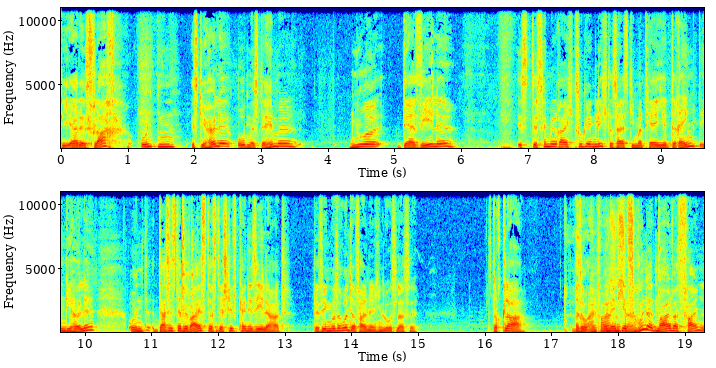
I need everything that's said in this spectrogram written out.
die Erde ist flach, unten ist die Hölle, oben ist der Himmel, nur der Seele ist das Himmelreich zugänglich, das heißt die Materie drängt in die Hölle und das ist der Beweis, dass der Stift keine Seele hat. Deswegen muss er runterfallen, wenn ich ihn loslasse. Ist doch klar. Also so einfach und wenn ich jetzt hundertmal was fallen,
